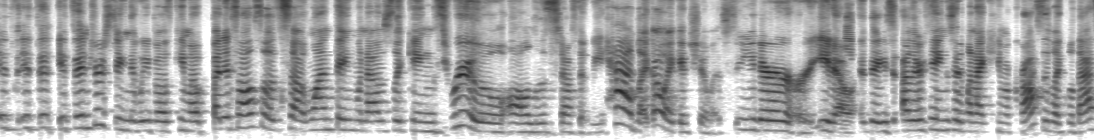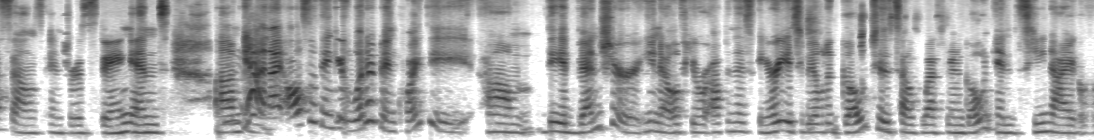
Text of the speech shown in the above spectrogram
it's it's it's interesting that we both came up, but it's also it's that one thing when I was looking through all the stuff that we had, like oh, I could show a cedar or you know these other things, and when I came across it, like well, that sounds interesting, and um, yeah. yeah, and I also think it would have been quite the um, the adventure, you know, if you were up in this area to be able to go to Southwestern, go and see Niagara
